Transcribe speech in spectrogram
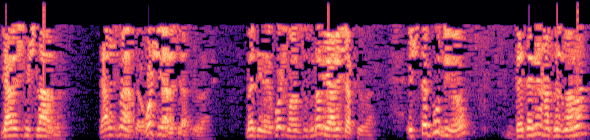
yarışmışlardı. Yarışma yapıyorlar. Koşu yarışı yapıyorlar. Medine'ye koşma hususunda bir yarış yapıyorlar. İşte bu diyor bedeni hazırlamak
